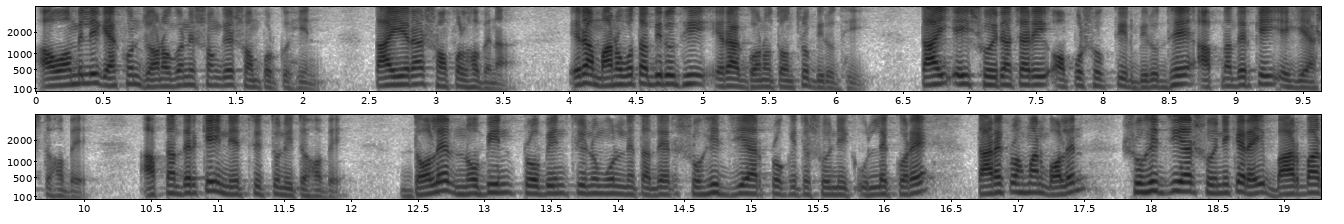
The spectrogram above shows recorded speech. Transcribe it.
আওয়ামী লীগ এখন জনগণের সঙ্গে সম্পর্কহীন। তাই এরা সফল হবে না। এরা মানবতা বিরোধী এরা গণতন্ত্র বিরোধী তাই এই স্বৈরাচারী অপশক্তির বিরুদ্ধে আপনাদেরকেই এগিয়ে আসতে হবে। আপনাদেরকেই নেতৃত্ব নিতে হবে। দলের নবীন, প্রবীণ তৃণমূল নেতাদের শহীদ জিয়ার প্রকৃত সৈনিক উল্লেখ করে তারেক রহমান বলেন, শহীদ জিয়ার সৈনিকেরাই বারবার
